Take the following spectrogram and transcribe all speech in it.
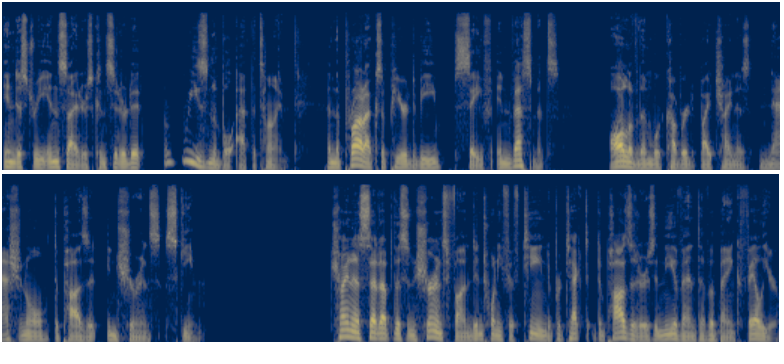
Industry insiders considered it reasonable at the time, and the products appeared to be safe investments. All of them were covered by China's National Deposit Insurance Scheme. China set up this insurance fund in 2015 to protect depositors in the event of a bank failure.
